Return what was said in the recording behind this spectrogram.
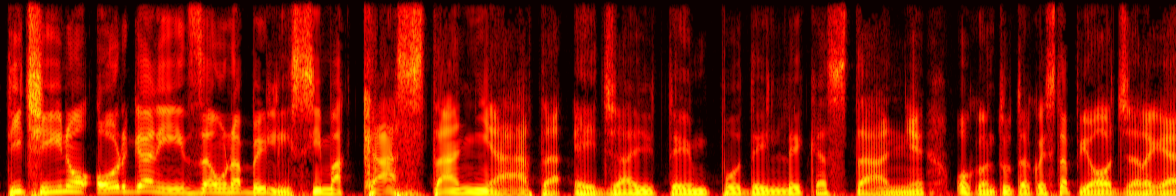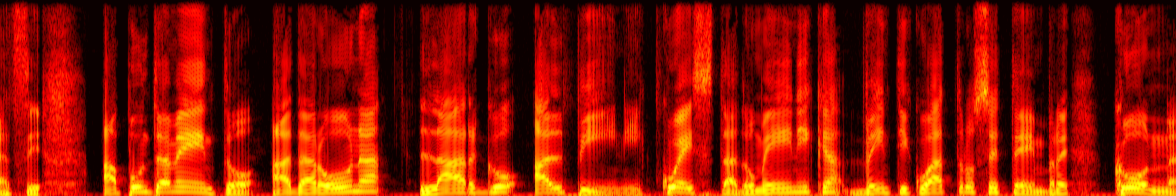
Ticino organizza una bellissima castagnata. È già il tempo delle castagne o oh, con tutta questa pioggia, ragazzi. Appuntamento ad Arona Largo Alpini questa domenica 24 settembre con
